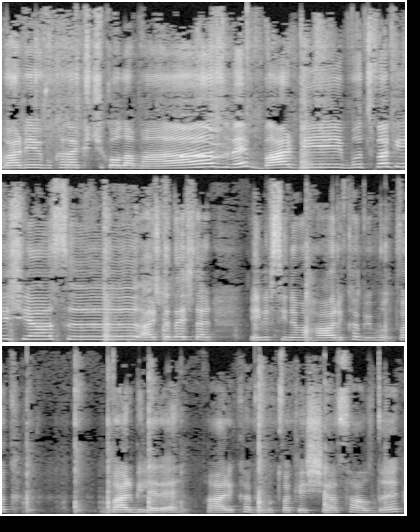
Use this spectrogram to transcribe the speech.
Barbie evi bu kadar küçük olamaz. Ve Barbie mutfak eşyası. Arkadaşlar Elif Sinem'e harika bir mutfak Barbie'lere harika bir mutfak eşyası aldık.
